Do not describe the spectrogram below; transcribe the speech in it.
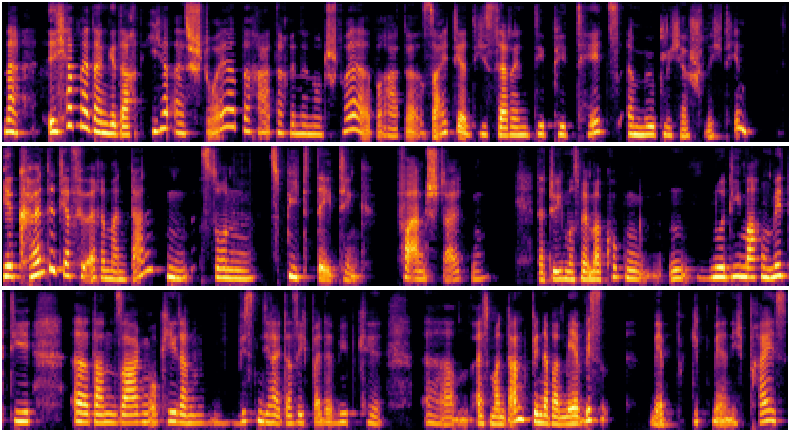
Na, ich habe mir dann gedacht, ihr als Steuerberaterinnen und Steuerberater seid ja die Serendipitätsermöglicher schlechthin. Ihr könntet ja für eure Mandanten so ein Speed Dating veranstalten. Natürlich muss man immer gucken, nur die machen mit, die äh, dann sagen, okay, dann wissen die halt, dass ich bei der Wiebke äh, als Mandant bin, aber mehr wissen, mehr gibt mir ja nicht preis.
